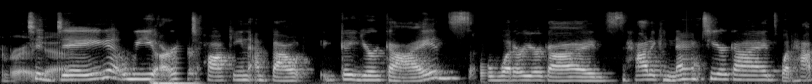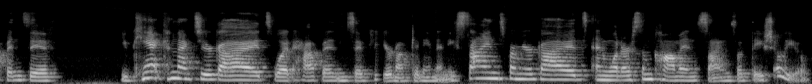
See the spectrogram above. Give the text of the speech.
Ambrosia? Today, we are talking about your guides. What are your guides? How to connect to your guides? What happens if you can't connect to your guides? What happens if you're not getting any signs from your guides? And what are some common signs that they show you?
